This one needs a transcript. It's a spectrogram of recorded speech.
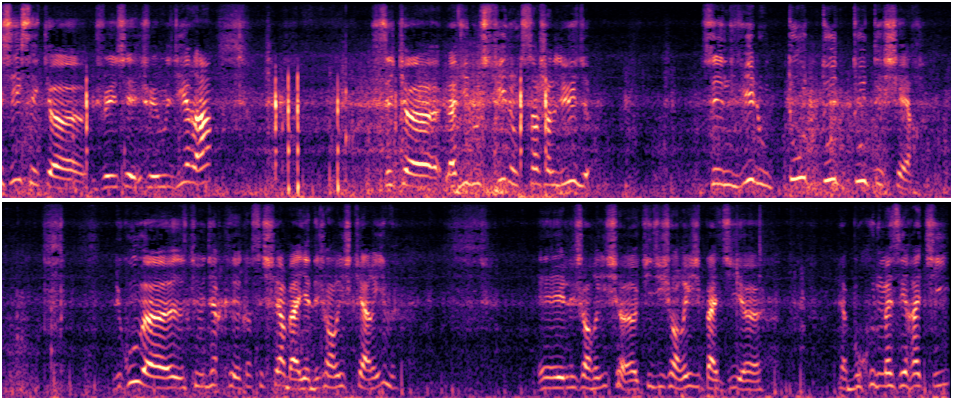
Ici, c'est que, je vais, vous le dire là, c'est que la ville où je suis, donc Saint-Jean-de-Luz, c'est une ville où tout, tout, tout est cher. Du coup, euh, ce qui veut dire que quand c'est cher, bah, il y a des gens riches qui arrivent. Et les gens riches, euh, qui dit gens riches, bah, dit euh, il y a beaucoup de Maserati.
